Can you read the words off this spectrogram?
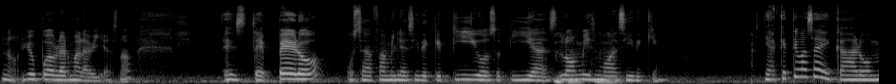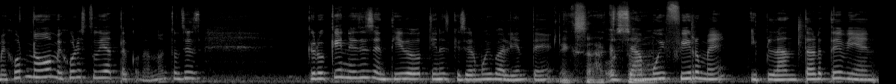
no, yo puedo hablar maravillas, ¿no? Este, pero, o sea, familia así de que tíos o tías, lo mismo así de que, ¿ya qué te vas a dedicar? O mejor no, mejor estudia tal cosa, ¿no? Entonces, creo que en ese sentido tienes que ser muy valiente. Exacto. O sea, muy firme y plantarte bien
